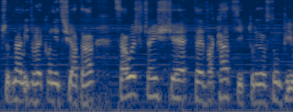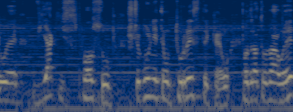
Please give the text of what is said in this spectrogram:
przed nami trochę koniec świata. Całe szczęście te wakacje, które nastąpiły w jakiś sposób, szczególnie tę turystykę podratowały,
